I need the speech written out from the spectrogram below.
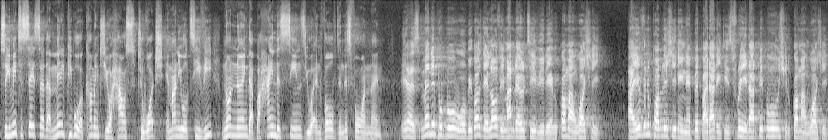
So you mean to say, sir, that many people were coming to your house to watch Emmanuel TV, not knowing that behind the scenes you were involved in this 419? Yes, many people will, because they love Emmanuel TV, they will come and watch it. I even published it in a paper that it is free, that people should come and watch it.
